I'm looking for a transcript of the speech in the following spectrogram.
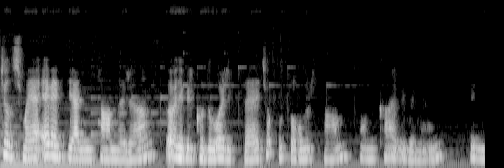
çalışmaya evet diyen insanların böyle bir kodu var ise çok mutlu olursam onu kaybederim. Beni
